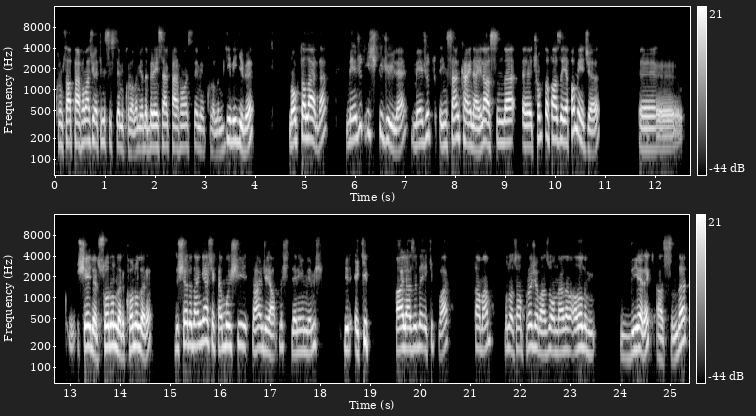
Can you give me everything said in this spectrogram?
kurumsal performans yönetimi sistemi kuralım ya da bireysel performans sistemi kuralım gibi gibi noktalarda mevcut iş gücüyle, mevcut insan kaynağıyla aslında e, çok da fazla yapamayacağı e, şeyler, sorunları, konuları dışarıdan gerçekten bu işi daha önce yapmış, deneyimlemiş bir ekip, hali hazırda ekip var. Tamam, bunu o zaman proje bazlı onlardan alalım diyerek aslında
